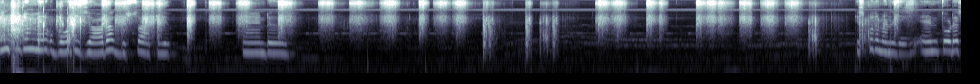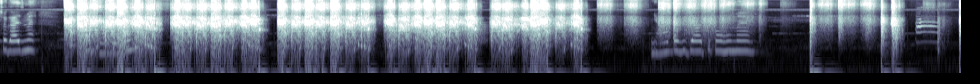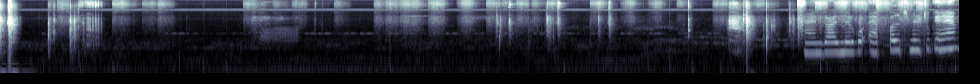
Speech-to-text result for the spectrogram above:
इन चीज़ों में मेरे को बहुत ही ज़्यादा गुस्सा आती है। एंड इसको तो मैंने देख लिया एंड थोड़ा सा गाइस मैं यहाँ पे भी जा चुका हूँ मैं। एंड गाइस मेरे को एप्पल्स मिल चुके हैं।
